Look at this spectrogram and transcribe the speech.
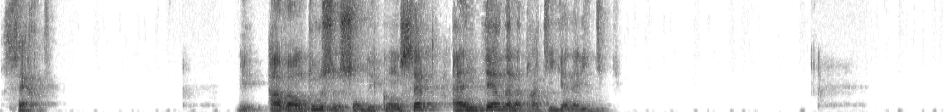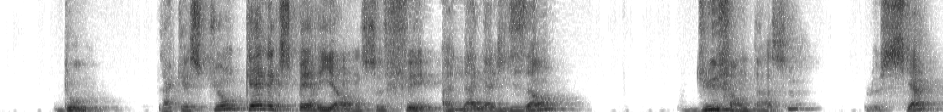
Certes. Mais avant tout, ce sont des concepts internes à la pratique analytique. D'où la question, quelle expérience fait un analysant du fantasme, le sien,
